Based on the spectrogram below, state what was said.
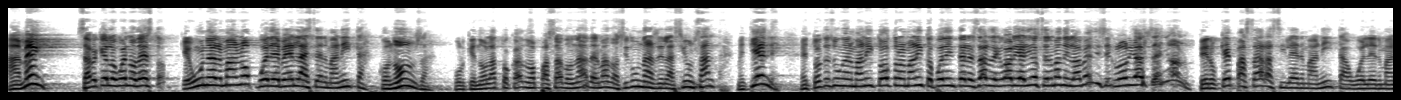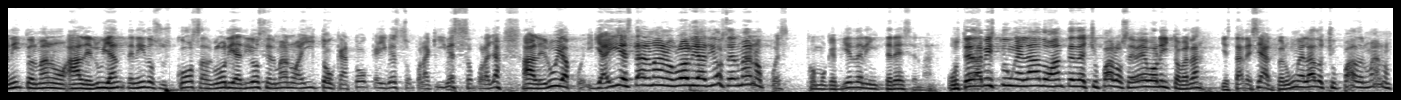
Amén. ¿Sabe qué es lo bueno de esto? Que un hermano puede verla a esta hermanita con onza, porque no la ha tocado, no ha pasado nada, hermano. Ha sido una relación santa, ¿me entiende? Entonces un hermanito, otro hermanito puede interesarse, gloria a Dios, hermano, y la ve y dice, gloria al Señor. Pero ¿qué pasará si la hermanita o el hermanito, hermano, aleluya, han tenido sus cosas, gloria a Dios, hermano, ahí toca, toca y beso por aquí, beso por allá, aleluya. Pues, y ahí está, hermano, gloria a Dios, hermano, pues como que pierde el interés, hermano. Usted ha visto un helado antes de chuparlo, se ve bonito, ¿verdad? Y está deseado, pero un helado chupado, hermano.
